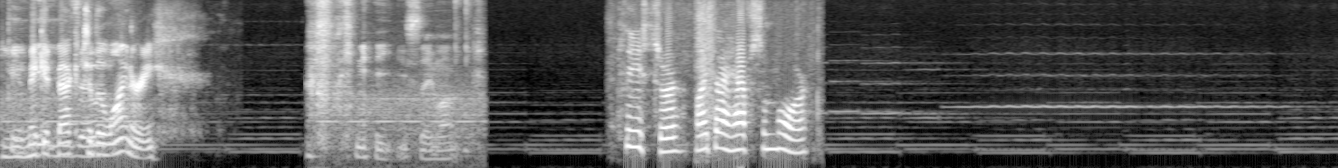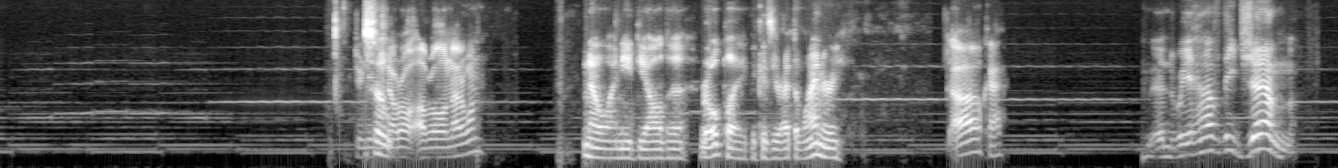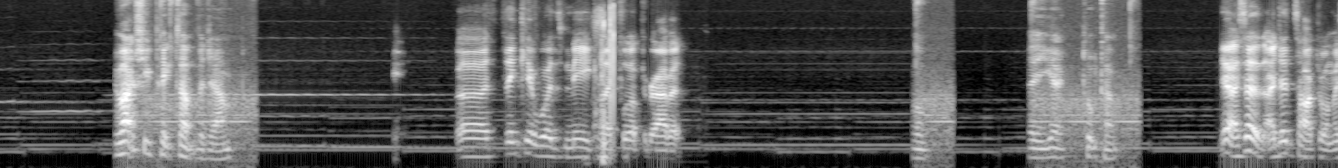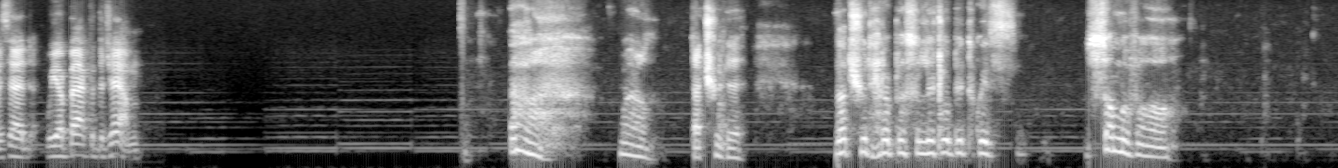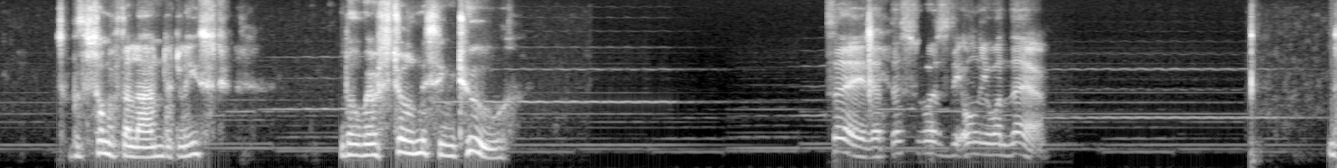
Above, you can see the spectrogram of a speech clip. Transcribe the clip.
You make it back to the winery. I fucking hate you so much. Please, sir, might I have some more? Do you need So- to roll, I'll roll another one? No, I need y'all to roleplay because you're at the winery. Oh, okay. And we have the gem. Who actually picked up the gem? Uh, I think it was me because I flew up to grab it. There you go. Talk to him. Yeah, I said I did talk to him. I said we are back with the gem. Ah, well, that should uh, that should help us a little bit with some of our with some of the land at least. Though we're still missing two. Say that this was the only one there.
